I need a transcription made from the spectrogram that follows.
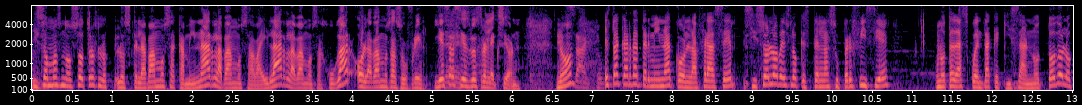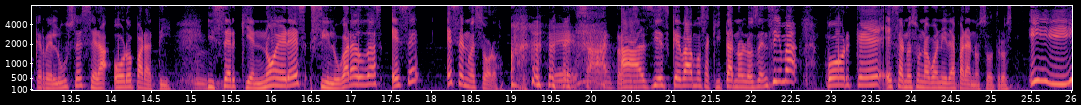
Y somos nosotros los que la vamos a caminar, la vamos a bailar, la vamos a jugar o la vamos a sufrir. Y esa sí es nuestra elección, ¿no? Esta carta termina con la frase, si solo ves lo que está en la superficie, no te das cuenta que quizá no todo lo que reluce será oro para ti. Y ser quien no eres, sin lugar a dudas, ese ese no es oro. Exacto. Así es que vamos a quitárnoslos de encima porque esa no es una buena idea para nosotros. Y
